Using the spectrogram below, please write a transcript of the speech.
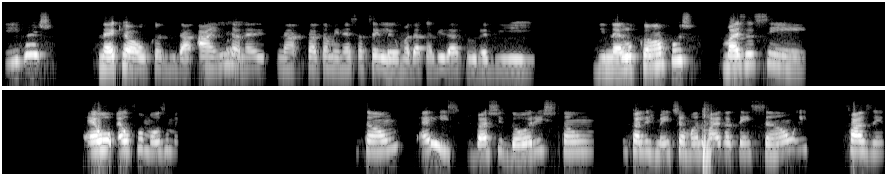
possíveis, né? Que é o candidato, ainda, né? Está também nessa celeuma da candidatura de, de Nelo Campos, mas assim é o, é o famoso então, é isso. Os bastidores estão, infelizmente, chamando mais atenção e fazendo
